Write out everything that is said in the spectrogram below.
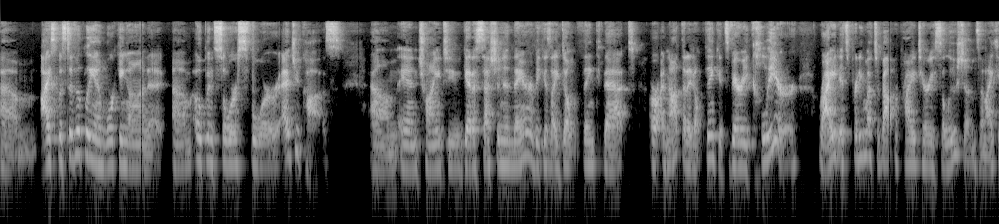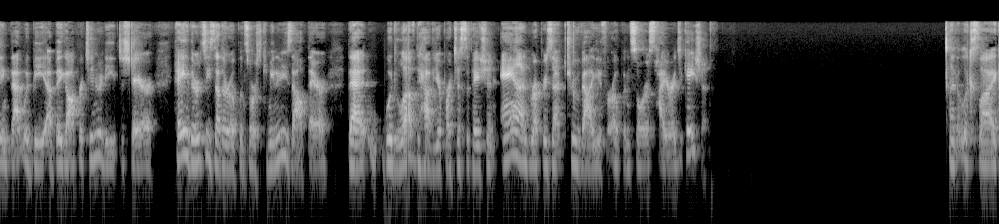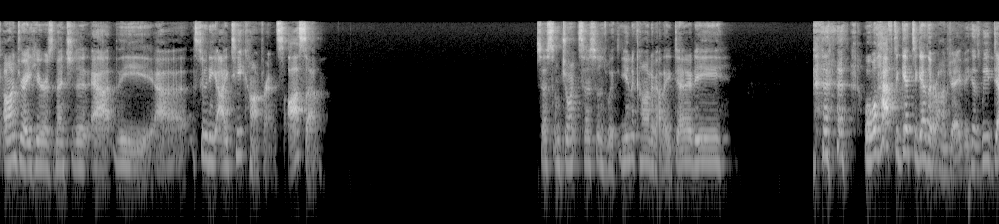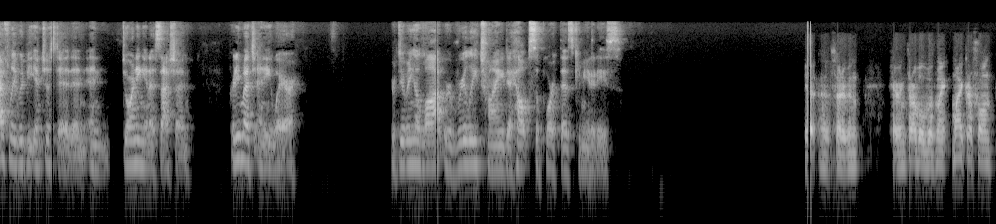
um, I specifically am working on um, open source for EDUCAUSE um, and trying to get a session in there because I don't think that, or not that I don't think it's very clear, right? It's pretty much about proprietary solutions. And I think that would be a big opportunity to share, hey, there's these other open source communities out there that would love to have your participation and represent true value for open source higher education. And it looks like Andre here has mentioned it at the uh, SUNY IT conference. Awesome. So some joint sessions with Unicon about identity. well, we'll have to get together, Andre, because we definitely would be interested in, in joining in a session pretty much anywhere. We're doing a lot. We're really trying to help support those communities. Yeah, uh, sorry, having trouble with my microphone.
